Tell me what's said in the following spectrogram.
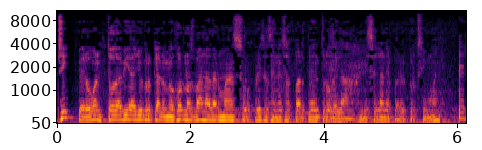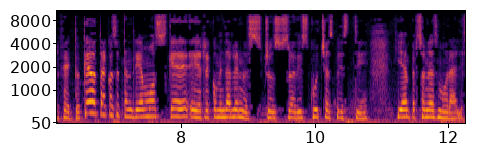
Sí, pero bueno, todavía yo creo que a lo mejor nos van a dar más sorpresas en esa parte dentro de la miscelánea para el próximo año. Perfecto. ¿Qué otra cosa tendríamos que eh, recomendarle a nuestros radioescuchas este, que sean personas morales?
